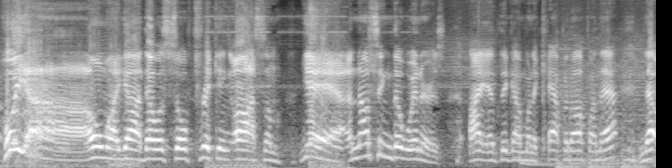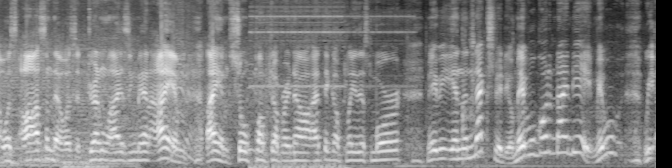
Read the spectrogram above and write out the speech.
Hooyah! Oh my god, that was so freaking awesome. Yeah, announcing the winners. I think I'm gonna cap it off on that. That was awesome. That was adrenalizing, man. I am I am so pumped up right now. I think I'll play this more maybe in the next video. Maybe we'll go to 98. Maybe we'll, we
